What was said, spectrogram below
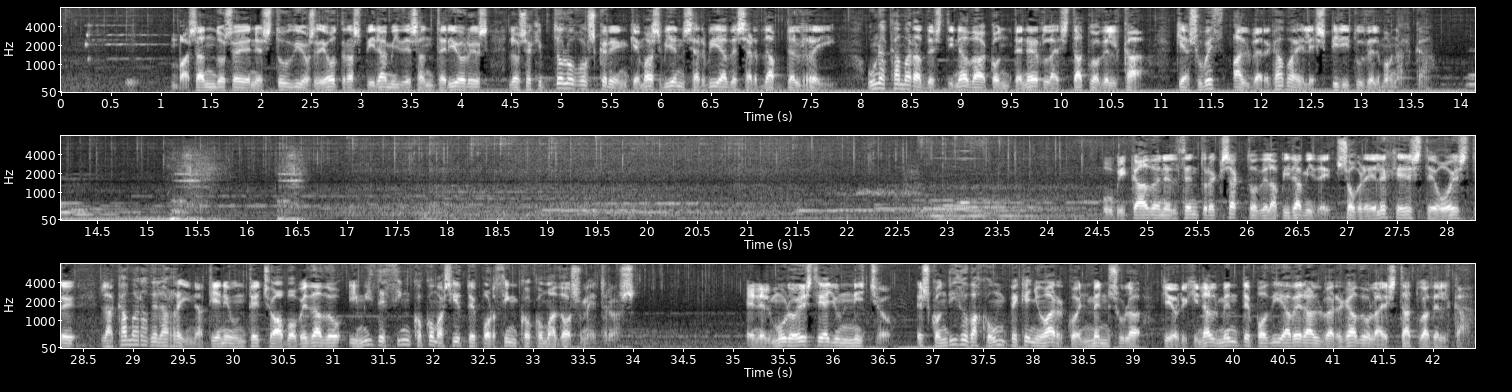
Basándose en estudios de otras pirámides anteriores, los egiptólogos creen que más bien servía de serdab del rey, una cámara destinada a contener la estatua del Ka, que a su vez albergaba el espíritu del monarca. Ubicada en el centro exacto de la pirámide, sobre el eje este-oeste, la Cámara de la Reina tiene un techo abovedado y mide 5,7 por 5,2 metros. En el muro este hay un nicho, escondido bajo un pequeño arco en ménsula que originalmente podía haber albergado la estatua del Ka.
